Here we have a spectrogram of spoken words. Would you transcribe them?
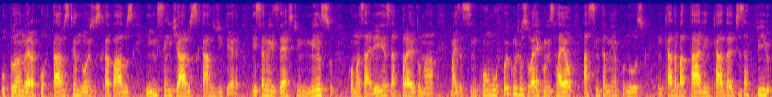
O plano era cortar os tendões dos cavalos e incendiar os carros de guerra. Esse era um exército imenso, como as areias da praia do mar. Mas assim como foi com Josué e com Israel, assim também é conosco. Em cada batalha, em cada desafio,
